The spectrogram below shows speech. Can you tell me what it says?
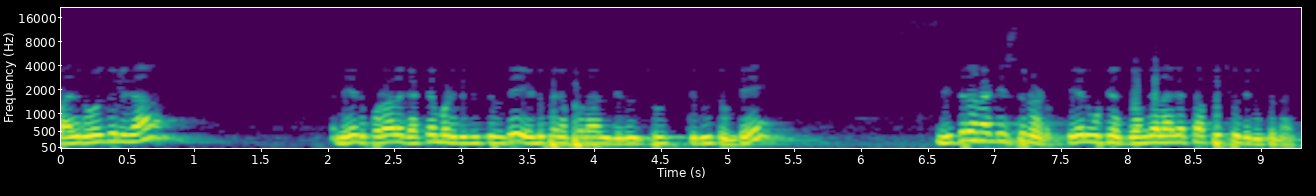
పది రోజులుగా నేను పొలాలు గట్లెంబడి తిరుగుతుంటే ఎండిపోయిన పొలాలు తిరుగు చూ తిరుగుతుంటే నిద్ర నటిస్తున్నాడు. తేలు కుట్టిన దొంగలాగా తప్పించుకు తిరుగుతున్నాడు.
